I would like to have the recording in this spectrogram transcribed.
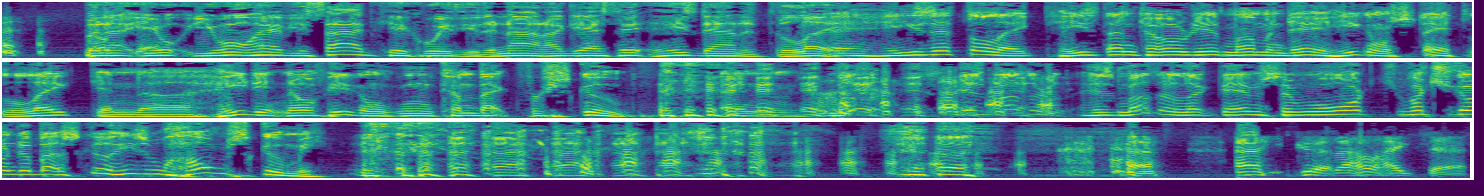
But uh, you you won't have your sidekick with you tonight. I guess he, he's down at the lake. Uh, he's at the lake. He's done told his mom and dad he gonna stay at the lake, and uh, he didn't know if he was gonna come back for school. And his mother, his mother, his mother looked at him and said, "Well, what what you gonna do about school?" He said, well, "Homeschool me." That's good. I like that.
